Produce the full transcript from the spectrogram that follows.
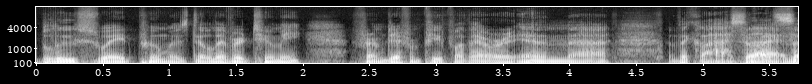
blue suede Pumas delivered to me from different people that were in uh, the class. So That's I, so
